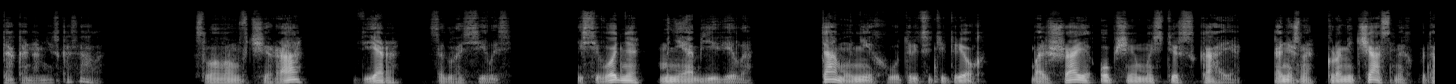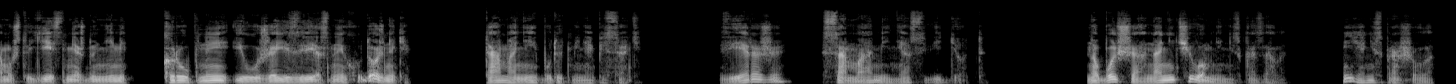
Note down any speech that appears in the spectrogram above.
Так она мне сказала. Словом, вчера Вера согласилась. И сегодня мне объявила. Там у них, у тридцати трех, большая общая мастерская, Конечно, кроме частных, потому что есть между ними крупные и уже известные художники. Там они будут меня писать. Вера же сама меня сведет. Но больше она ничего мне не сказала. И я не спрашивала.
